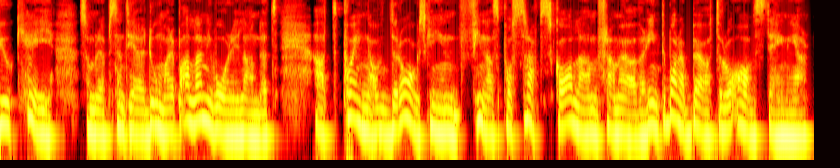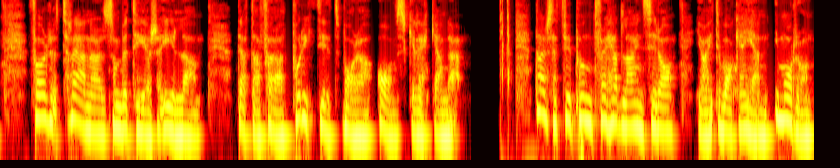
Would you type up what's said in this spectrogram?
UK, som representerar domare på alla nivåer i landet, att poängavdrag ska finnas på straffskalan framöver, inte bara böter och avstängningar, för tränare som beter sig illa. Detta för att på riktigt vara avskräckande. Där sätter vi punkt för headlines idag. Jag är tillbaka igen imorgon.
